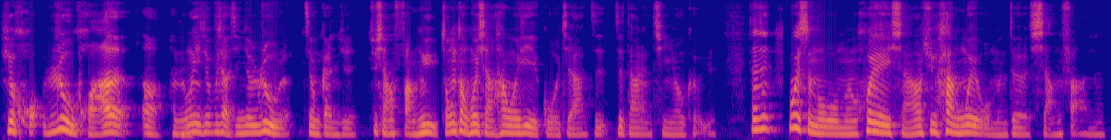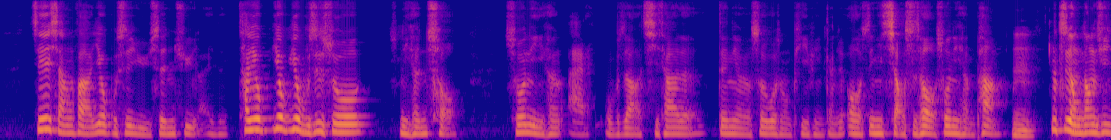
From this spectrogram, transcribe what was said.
就滑入滑了啊，很容易就不小心就入了，这种感觉就想要防御。总统会想捍卫自己的国家，这这当然情有可原。但是为什么我们会想要去捍卫我们的想法呢？这些想法又不是与生俱来的，他又又又不是说你很丑，说你很矮，我不知道其他的 Daniel 有受过什么批评，感觉哦是你小时候说你很胖，嗯，那这种东西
